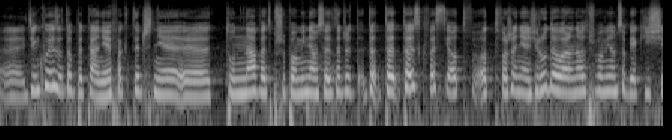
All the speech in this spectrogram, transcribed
E, dziękuję za to pytanie. Faktycznie e, tu nawet przypominam sobie, znaczy to, to, to jest kwestia odtworzenia źródeł, ale nawet przypominam sobie jakiś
